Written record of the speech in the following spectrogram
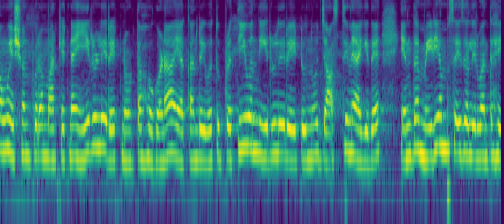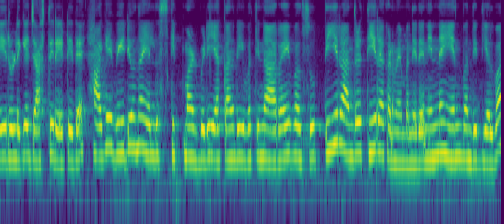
ನಾವು ಯಶವಂತಪುರ ಮಾರ್ಕೆಟ್ನ ಈರುಳ್ಳಿ ರೇಟ್ ನೋಡ್ತಾ ಹೋಗೋಣ. ಯಾಕಂದರೆ ಇವತ್ತು ಪ್ರತಿಯೊಂದು ಈರುಳ್ಳಿ ರೇಟೂ ಜಾಸ್ತಿನೇ ಆಗಿದೆ. ಎಂಥ ಮೀಡಿಯಂ ಸೈಜಲ್ಲಿರುವಂತಹ ಈರುಳ್ಳಿಗೆ ಜಾಸ್ತಿ ರೇಟ್ ಇದೆ. ಹಾಗೆ ವಿಡಿಯೋನ ಎಲ್ಲೂ ಸ್ಕಿಪ್ ಮಾಡಿಬಿಡಿ. ಯಾಕಂದರೆ ಇವತ್ತಿನ ಅರೈವಲ್ಸು ತೀರಾ ಅಂದರೆ ತೀರಾ ಕಡಿಮೆ ಬಂದಿದೆ. ನಿನ್ನೆ ಏನು ಬಂದಿದೆಯಲ್ವಾ?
